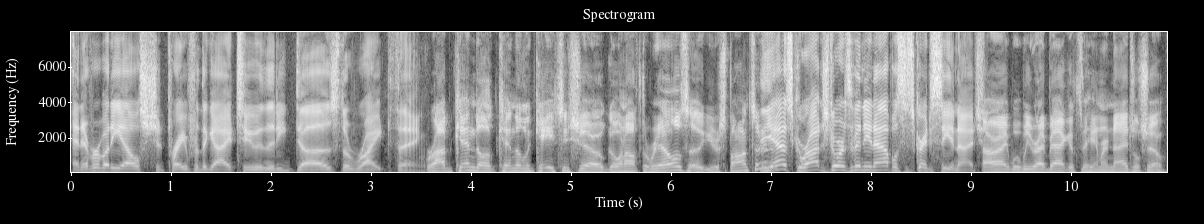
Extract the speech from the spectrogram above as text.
And everybody else should pray for the guy, too, that he does the right thing. Rob Kendall, Kendall and Casey show, going off the rails. Uh, your sponsor? Yes, Garage Doors of Indianapolis. It's great to see you, Nigel. All right, we'll be right back. It's the Hammer and Nigel show.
